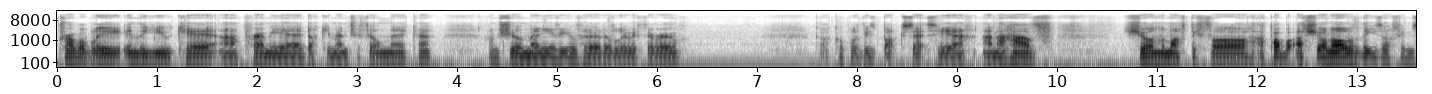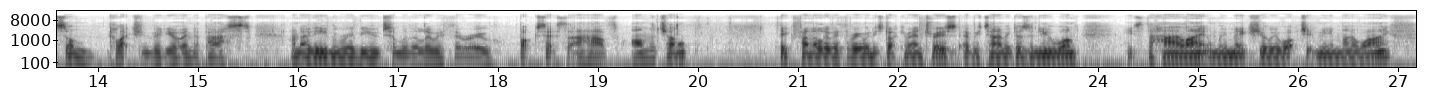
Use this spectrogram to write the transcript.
Probably in the UK, our premier documentary filmmaker. I'm sure many of you have heard of Louis Theroux. Got a couple of his box sets here, and I have shown them off before. I probably I've shown all of these off in some collection video in the past, and I've even reviewed some of the Louis Theroux box sets that I have on the channel. Big fan of Louis Theroux and his documentaries. Every time he does a new one, it's the highlight, and we make sure we watch it. Me and my wife.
